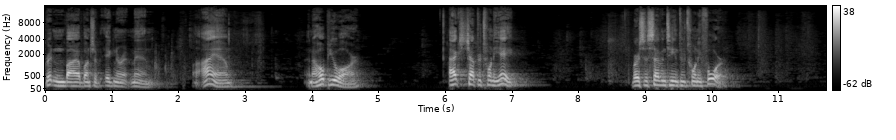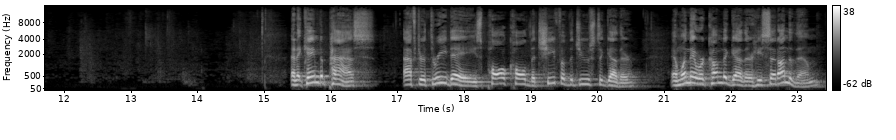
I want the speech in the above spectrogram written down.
written by a bunch of ignorant men. I am, and I hope you are. Acts chapter 28, verses 17 through 24. And it came to pass, after three days, Paul called the chief of the Jews together. And when they were come together, he said unto them,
